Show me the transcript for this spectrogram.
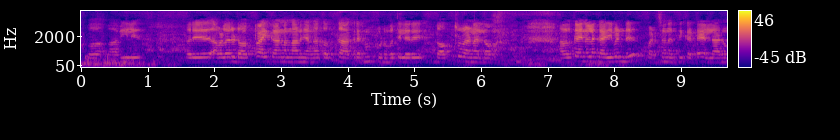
അപ്പോൾ ഭാവിയിൽ ഒരു അവളൊരു ഡോക്ടറായി കാണണമെന്നാണ് ഞങ്ങൾക്കൊക്കെ ആഗ്രഹം. കുടുംബത്തിലൊരു ഡോക്ടർ വേണമല്ലോ. അവൾക്ക് അതിനുള്ള കഴിവുണ്ട്. പഠിച്ചവൻ എത്തിക്കട്ടെ. എല്ലാവരും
